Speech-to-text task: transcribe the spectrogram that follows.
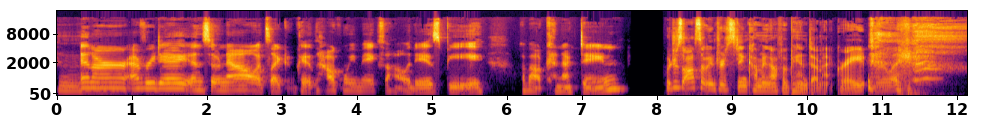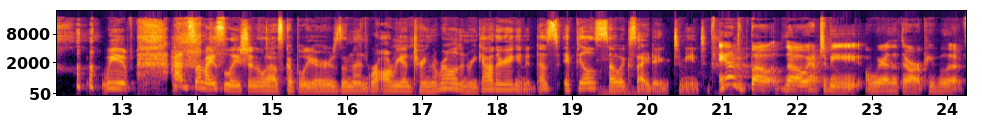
mm-hmm. in our everyday. And so now it's like, okay, how can we make the holidays be about connecting? Which is also interesting coming off a pandemic, right? We're like We've had some isolation in the last couple of years, and then we're all re-entering the world and regathering, and it does it feels so exciting to me. To- and but though we have to be aware that there are people that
